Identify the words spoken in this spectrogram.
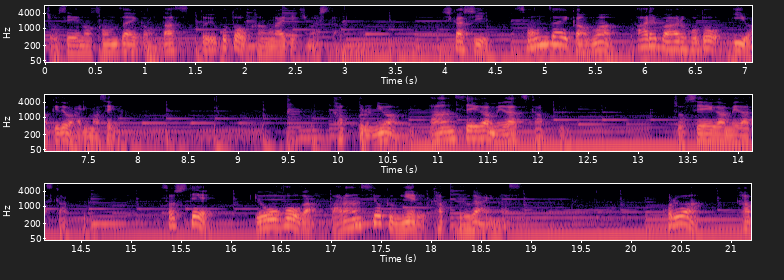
女性の存在感を出すということを考えてきました。しかし存在感はあればあるほどいいわけではありません。カップルには男性が目立つカップル女性が目立つカップルそして両方がバランスよく見えるカップルがあります。これはカッ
